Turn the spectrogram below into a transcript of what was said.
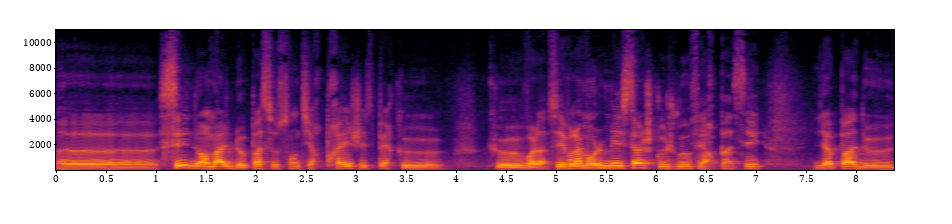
euh, c'est normal de ne pas se sentir prêt. J'espère que, voilà, c'est vraiment le message que je veux faire passer. Il n'y a pas de,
